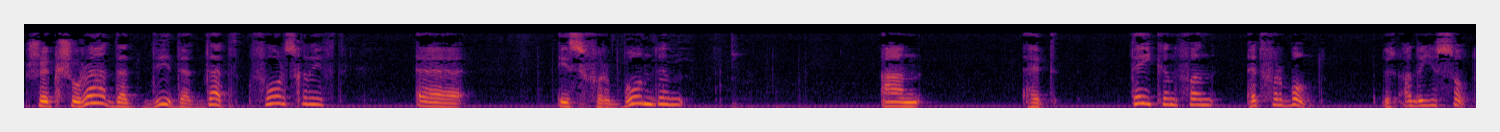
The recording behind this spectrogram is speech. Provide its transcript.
Shekshura, dat, dat dat voorschrift uh, is verbonden aan het teken van het verbond. Dus aan de Jesod.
